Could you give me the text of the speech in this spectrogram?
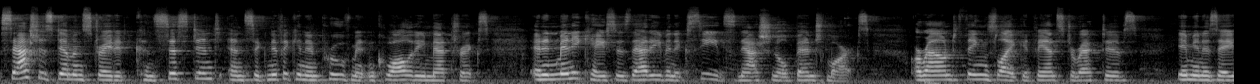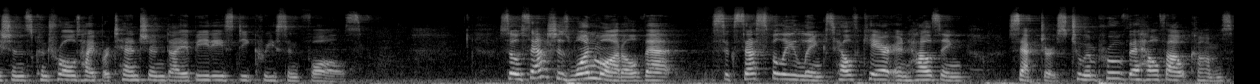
SASH has demonstrated consistent and significant improvement in quality metrics, and in many cases, that even exceeds national benchmarks around things like advanced directives, immunizations, controlled hypertension, diabetes, decrease in falls. So SASH is one model that successfully links healthcare and housing sectors to improve the health outcomes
